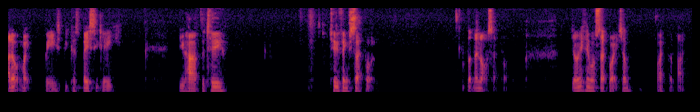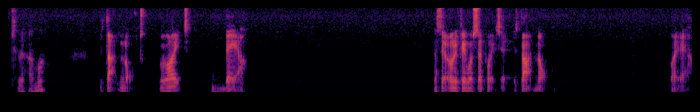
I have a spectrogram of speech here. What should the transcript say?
I don't like these because basically you have the two two things separate, but they're not separate. The only thing what separates them if I put that to the camera, is that knot right there. That's the only thing what separates it, is that knot. Right there.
